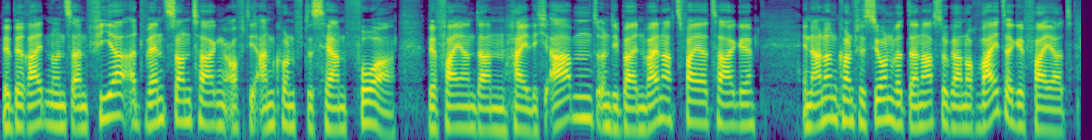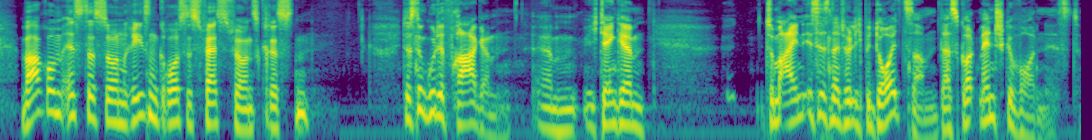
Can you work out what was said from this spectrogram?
Wir bereiten uns an vier Adventssonntagen auf die Ankunft des Herrn vor. Wir feiern dann Heiligabend und die beiden Weihnachtsfeiertage. In anderen Konfessionen wird danach sogar noch weiter gefeiert. Warum ist es so ein riesengroßes Fest für uns Christen? Das ist eine gute Frage. Ähm, ich denke, zum einen ist es natürlich bedeutsam, dass Gott Mensch geworden ist.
